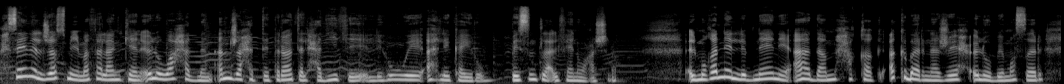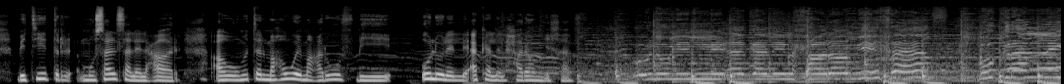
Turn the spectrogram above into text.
حسين الجسمي مثلا كان له واحد من أنجح التترات الحديثة اللي هو أهل كايرو بسنة 2010 المغني اللبناني آدم حقق أكبر نجاح له بمصر بتيتر مسلسل العار أو مثل ما هو معروف بقولوا للي أكل الحرام يخاف قولوا للي أكل الحرام يخاف. بكرة اللي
